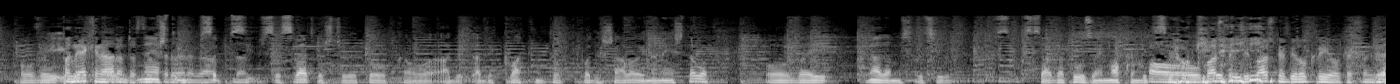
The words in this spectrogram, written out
ovaj, Pa neke to- narandžaste nešto crvene, da, sa, da. sa svetlošću je to kao ade, adekvatno to podešavalo i nameštalo, ovaj, nadamo se da će sa Gatuzovim okom biti sve O, okej. baš, mi, baš mi je bilo krivo kad sam ga, Da,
